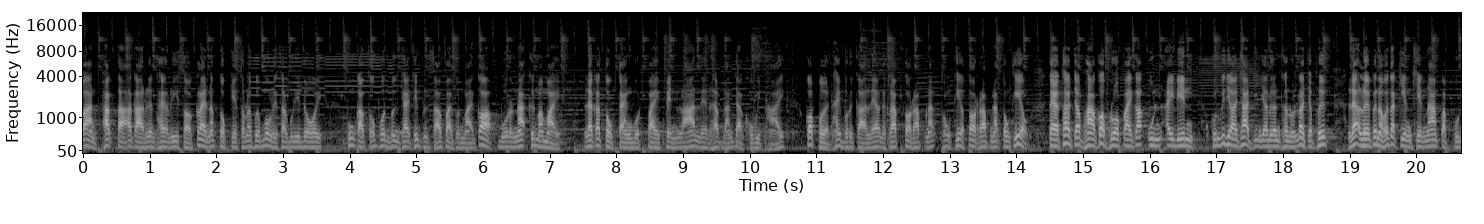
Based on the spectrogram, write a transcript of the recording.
บ้านพักตาอากาศเรือนไทยรีสอร์ทใกล้น้ำตกเกศรอำเภอโมกเหล็กสระบุรีโดยผู้กำกับโสพลพึงชัยที่ปรึกษาฝ่ายกฎหมายก็บูรณะขึ้นมาใหม่ แล้วก็ตกแต่งหมดไปเป็นล้านเลยนะครับ หลังจากโควิดหาย ก็เปิดให้บริการแล้วนะครับต้อนรับนักท่องเที่ยวต้อนรับนักท่องเที่ยว แต่ถ้าจะพาครอบครัวไปก็อุ่นไอดิน คุณวิทยาชาติจินยาเจริญถนนราชพฤกษ์และเลยไปหน่อยก็ตะเกียงเคียงน้ำกับคุณ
